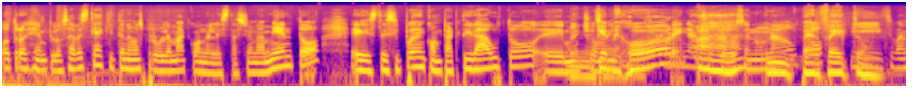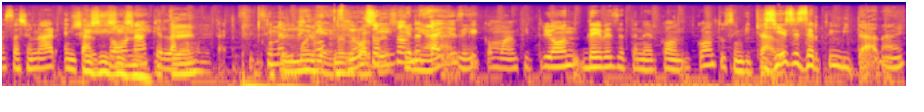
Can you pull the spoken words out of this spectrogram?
Otro ejemplo, sabes que aquí tenemos problema con el estacionamiento. Este, si pueden compartir auto, eh, mucho mejor. mejor. Vénganse Ajá. todos en un Mm, auto. perfecto. Y se van a estacionar en Sí, tal sí, zona sí. que es la comunitaria. ¿Sí, sí me Muy. Son, Sí, son genial, detalles ¿eh? que como anfitrión debes de tener con, con tus invitados. Quisiese ser tu invitada, ¿eh?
